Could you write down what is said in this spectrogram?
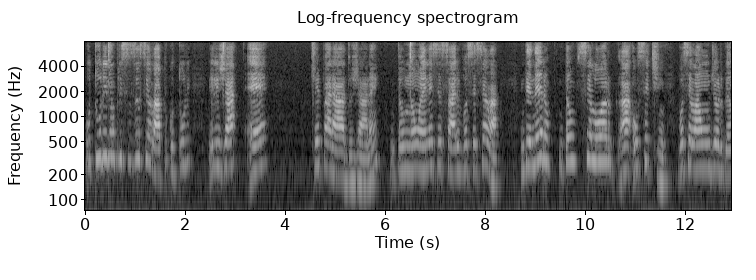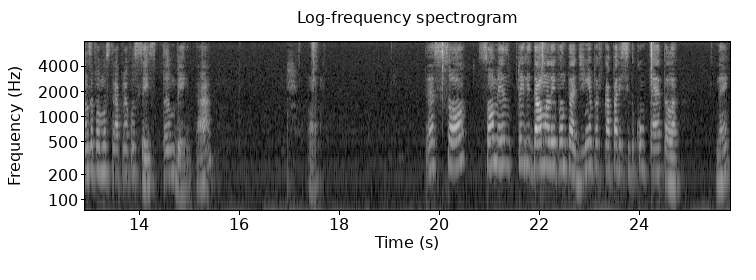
O tule não precisa selar, porque o tule, ele já é preparado já, né? Então, não é necessário você selar. Entenderam? Então, selou a, a, o cetim. Vou selar um de organza pra mostrar pra vocês também, tá? Ó. É só, só mesmo pra ele dar uma levantadinha pra ficar parecido com pétala, né?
